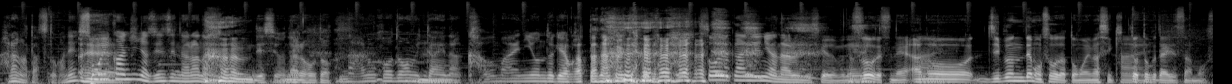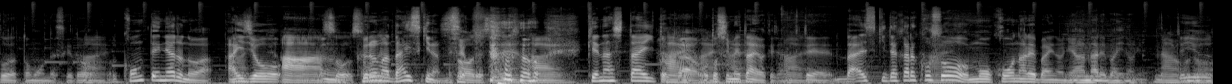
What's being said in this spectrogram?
腹が立つとかね、ええ。そういう感じには全然ならないんですよね。なるほど。なるほどみたいな、買う前に読んどきゃよかったなみたいな。そういう感じにはなるんですけどもね。そうですね。あの、自分でもそうだと思いますしきっはいと徳大さんもそうだと思うんですけど、はい。根底にあるのは愛情、ああ、うん。そうそう。車大好きなんですよ。そうですね。はい。けなしたいとはいはいはい。か貶めたいわけじゃなくて、大好きだからこそ、もうこうなればいいのに、ああなればいいのにっていう、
